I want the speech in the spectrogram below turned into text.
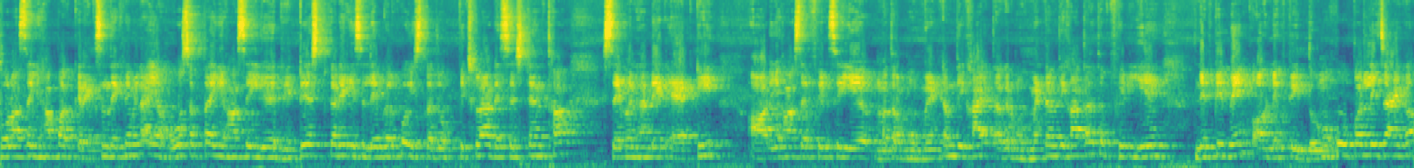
थोड़ा सा यहाँ पर करेक्शन देखने मिला, या हो सकता है यहाँ से ये रिटेस्ट करे इस लेवल को, इसका जो पिछला रेसिस्टेंट था 780 और यहाँ से फिर से ये मतलब मोमेंटम दिखाए तो अगर मोमेंटम दिखाता है तो फिर ये निफ्टी बैंक और निफ्टी दोनों को ऊपर ले जाएगा।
